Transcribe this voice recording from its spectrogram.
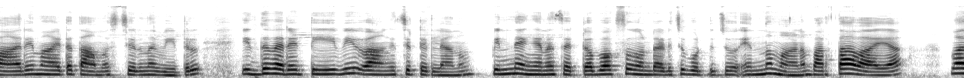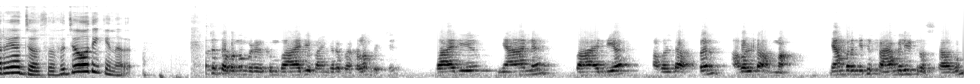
ഭാര്യയുമായിട്ട് താമസിച്ചിരുന്ന വീട്ടിൽ ഇതുവരെ ടി വി വാങ്ങിച്ചിട്ടില്ലെന്നും പിന്നെ എങ്ങനെ സെറ്റോ ബോക്സ് കൊണ്ട് അടിച്ചു പൊട്ടിച്ചു എന്നുമാണ് ഭർത്താവായ മറിയ ജോസഫ് ചോദിക്കുന്നത്. തുടങ്ങുമ്പോഴേക്കും ഭാര്യ ഭയങ്കര ബഹളം വെച്ച് ഭാര്യ ഞാൻ ഭാര്യ അവളുടെ അപ്പൻ അവളുടെ അമ്മ. ഞാൻ പറഞ്ഞിട്ട് ഫാമിലി ട്രസ്റ്റ് ആകും.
